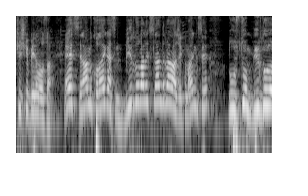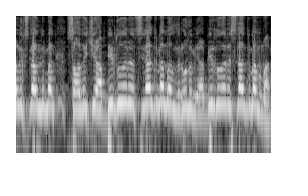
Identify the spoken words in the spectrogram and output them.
Keşke benim olsa. Evet Selami kolay gelsin. 1 dolarlık Slenderman alacaktım. Hangisi? Dostum 1 dolarlık Slenderman sağdaki ya 1 dolara Slenderman mı alınır oğlum ya 1 dolara Slenderman mı var?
